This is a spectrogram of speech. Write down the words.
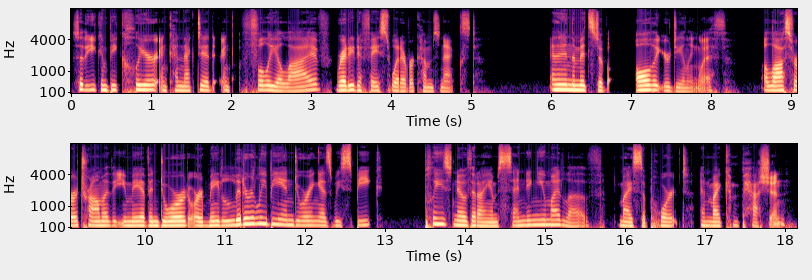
so that you can be clear and connected and fully alive, ready to face whatever comes next. And then in the midst of all that you're dealing with, a loss or a trauma that you may have endured or may literally be enduring as we speak, please know that I am sending you my love, my support, and my compassion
